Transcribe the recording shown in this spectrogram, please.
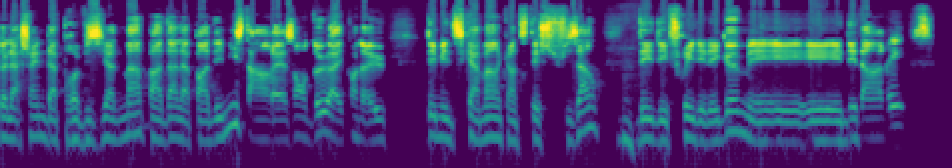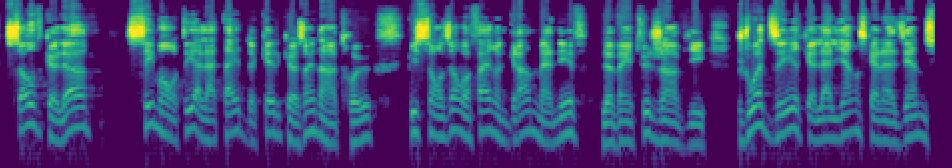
de la chaîne d'approvisionnement pendant la pandémie. C'était en raison d'eux qu'on a eu des médicaments en quantité suffisante, des, des fruits, des légumes et, et- et des denrées. Sauf que là, c'est monté à la tête de quelques-uns d'entre eux. Puis ils se sont dit, on va faire une grande manif le 28 janvier. Je dois dire que l'Alliance canadienne du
